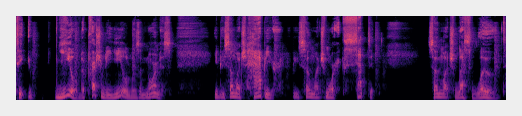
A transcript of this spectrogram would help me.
to yield. The pressure to yield was enormous. You'd be so much happier, be so much more accepted, so much less loathed.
